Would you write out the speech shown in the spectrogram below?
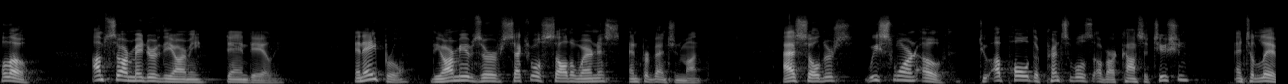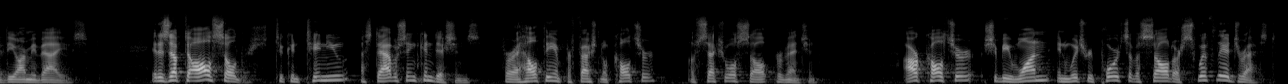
Hello, I'm Sergeant Major of the Army, Dan Dailey. In April, the Army observed Sexual Assault Awareness and Prevention Month. As soldiers, we swore an oath to uphold the principles of our Constitution and to live the Army values. It is up to all soldiers to continue establishing conditions for a healthy and professional culture of sexual assault prevention. Our culture should be one in which reports of assault are swiftly addressed,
